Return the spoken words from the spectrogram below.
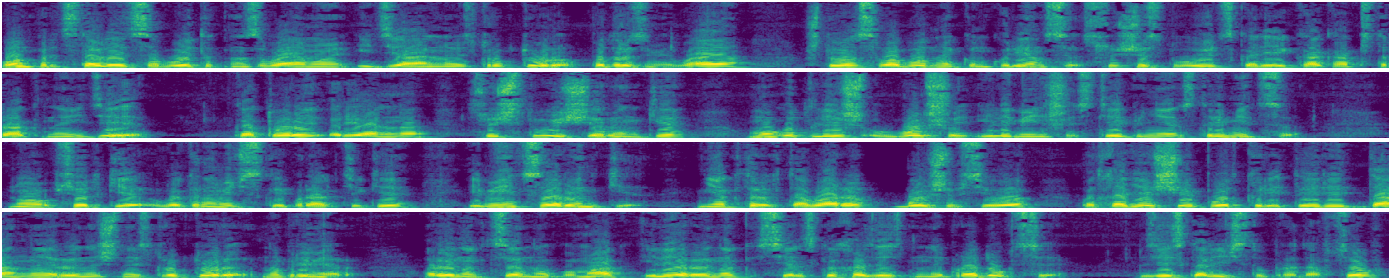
Он представляет собой так называемую идеальную структуру, подразумевая что свободная конкуренция существует скорее как абстрактная идея, которой реально существующие рынки могут лишь в большей или меньшей степени стремиться. Но все-таки в экономической практике имеются рынки некоторых товаров, больше всего подходящие под критерии данной рыночной структуры, например, рынок ценных бумаг или рынок сельскохозяйственной продукции. Здесь количество продавцов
